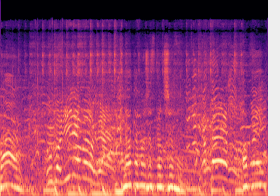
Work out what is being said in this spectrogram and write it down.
Wow! Pół godziny może! No to może skończymy. Na pewno! Okej?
